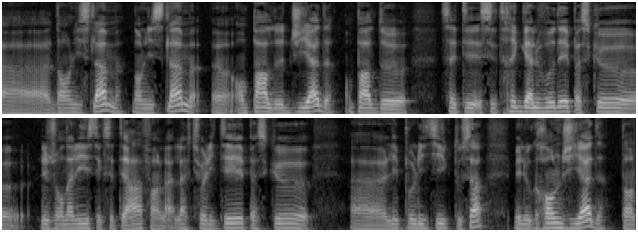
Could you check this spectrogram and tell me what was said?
euh, dans l'islam, dans l'islam, on parle de djihad, on parle de c'est très galvaudé parce que euh, les journalistes, etc., enfin l'actualité, parce que euh, les politiques, tout ça. Mais le grand djihad, dans,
